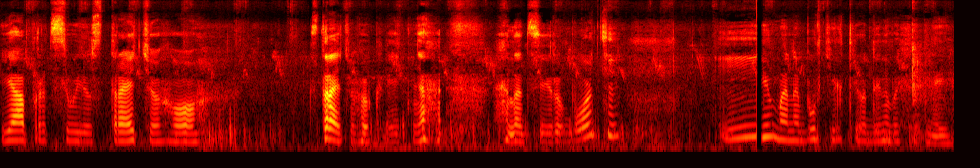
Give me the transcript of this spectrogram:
Я працюю з 3, з 3 квітня на цій роботі. І в мене був тільки один вихідний.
